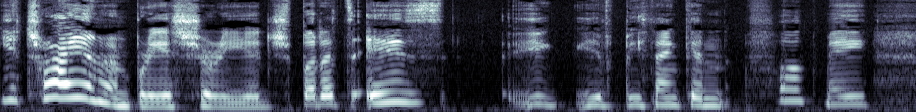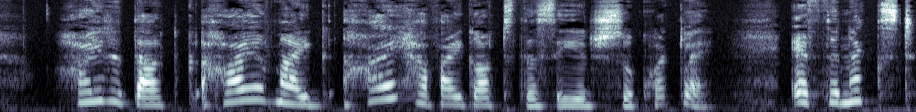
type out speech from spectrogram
You try and embrace your age, but it is you. You'd be thinking, "Fuck me." How did that how have my how have I got to this age so quickly? If the next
